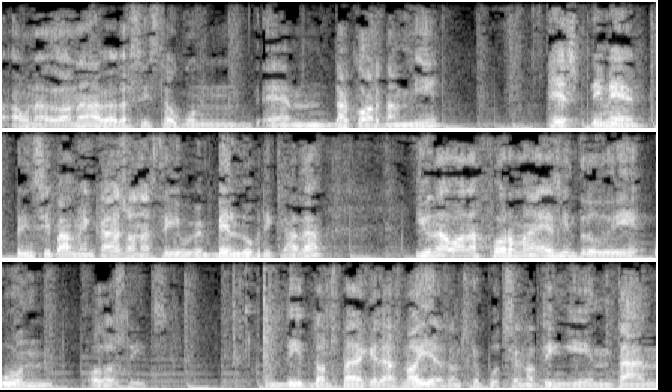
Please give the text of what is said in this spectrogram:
a una dona, a veure si esteu em, d'acord amb mi, és primer, principalment, que la zona estigui ben- ben lubricada, i una bona forma és introduir un o dos dits. Un dit doncs, per a aquelles noies doncs, que potser no, tinguin tan,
